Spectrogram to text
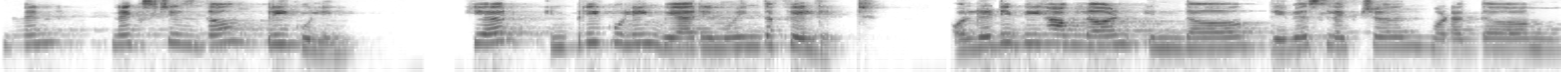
Then next is the pre-cooling. Here in pre-cooling we are removing the field heat. Already we have learned in the previous lecture what are the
